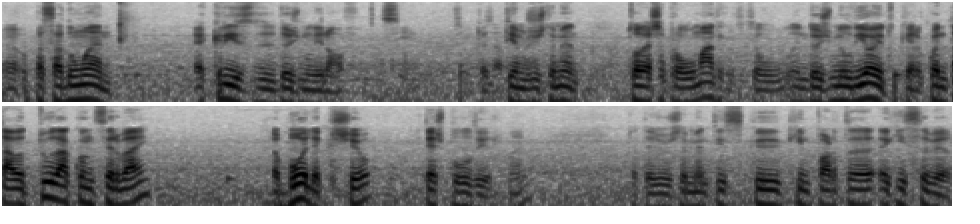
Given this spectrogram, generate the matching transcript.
uh, passado um ano, a crise de 2009. Sim. Portanto, temos justamente toda esta problemática. Portanto, em 2008, que era quando estava tudo a acontecer bem, a bolha cresceu até explodir. É? Portanto, é justamente isso que, que importa aqui saber.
